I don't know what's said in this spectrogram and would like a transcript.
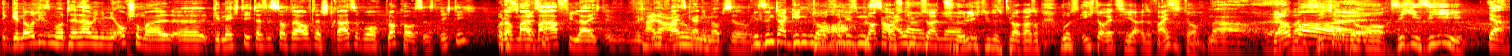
In genau diesem Hotel habe ich nämlich auch schon mal äh, genächtigt. Das ist doch da auf der Straße, wo auch Blockhaus ist, richtig? Oder mal weiß ich- war vielleicht. Ich Keine weiß Ahnung. gar nicht mehr, ob es wir sind da gegenüber Doch, von diesem Blockhaus Skyline. gibt's natürlich, gibt es Blockhaus. Muss ich doch jetzt hier, also weiß ich doch. Na, hör Ja, aber mal. sicher doch. Sichi, sichi. Ja,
